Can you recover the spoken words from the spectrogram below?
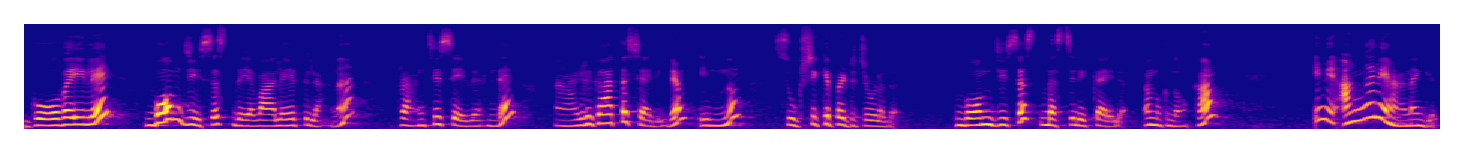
ഗോവയിലെ ബോം ജീസസ് ദേവാലയത്തിലാണ് ഫ്രാൻസിസ് സേവ്യറിന്റെ അഴുകാത്ത ശരീരം ഇന്നും സൂക്ഷിക്കപ്പെട്ടിട്ടുള്ളത്. ബോം ജീസസ് ബസിലിക്കയിൽ നമുക്ക് നോക്കാം. ഇനി അങ്ങനെയാണെങ്കിൽ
